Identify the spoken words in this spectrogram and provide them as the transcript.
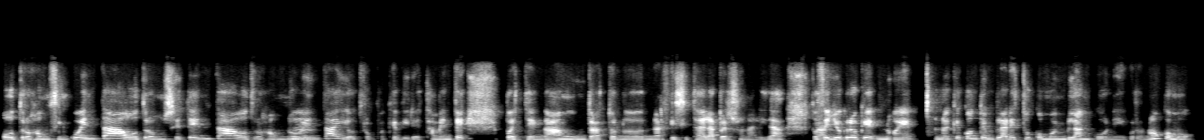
otros a un 50%, otros a un 70%, otros a un 90% mm. y otros pues, que directamente pues, tengan un trastorno narcisista de la personalidad. Entonces yo creo que no, es, no hay que contemplar esto como en blanco o negro, ¿no? como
